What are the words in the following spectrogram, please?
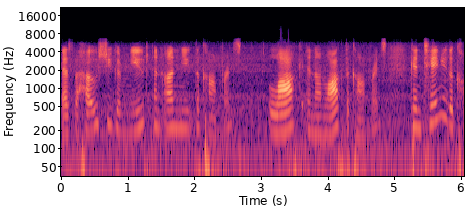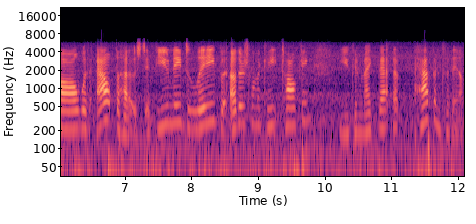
as the host, you can mute and unmute the conference, lock and unlock the conference, continue the call without the host. If you need to leave but others want to keep talking, you can make that uh, happen for them.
